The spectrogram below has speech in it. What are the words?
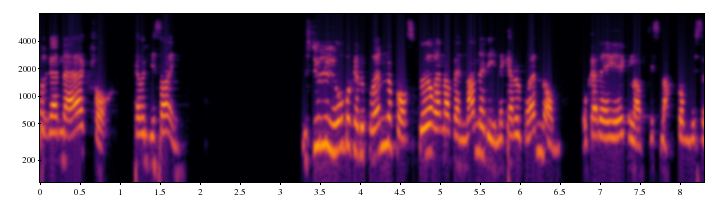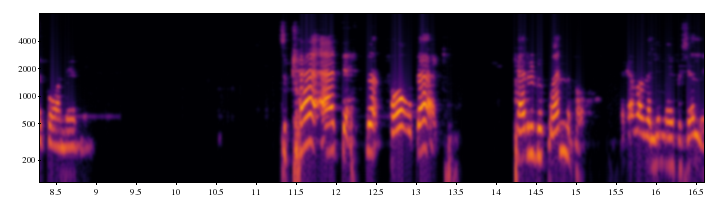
brenner jeg for, hva vil de si? Hvis du lurer på hva du brenner for, spør en av vennene dine hva du brenner om, og hva det er jeg egentlig alltid snakker om hvis jeg får anledning. Så hva er dette for deg? Hva er det du brenner for? Det kan være veldig mye forskjellig.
